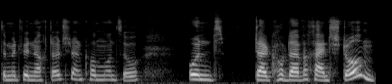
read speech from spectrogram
damit wir nach Deutschland kommen und so. Und dann kommt einfach ein Sturm.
